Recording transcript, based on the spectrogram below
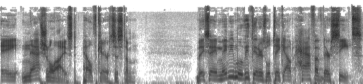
a nationalized healthcare system? They say maybe movie theaters will take out half of their seats.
